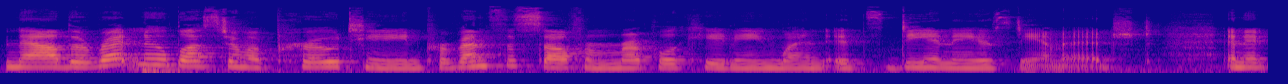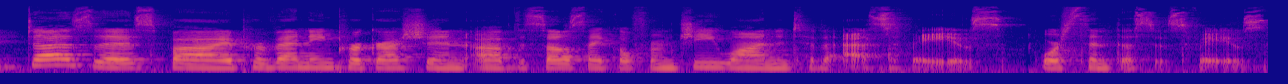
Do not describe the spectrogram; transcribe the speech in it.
Now, the retinoblastoma protein prevents the cell from replicating when its DNA is damaged. And it does this by preventing progression of the cell cycle from G1 into the S phase, or synthesis phase.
